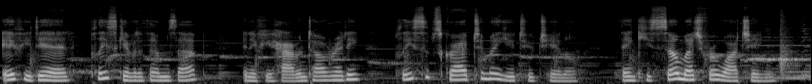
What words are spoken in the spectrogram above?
If you did, please give it a thumbs up. And if you haven't already, please subscribe to my YouTube channel. Thank you so much for watching.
